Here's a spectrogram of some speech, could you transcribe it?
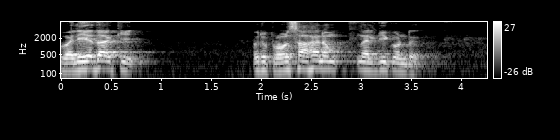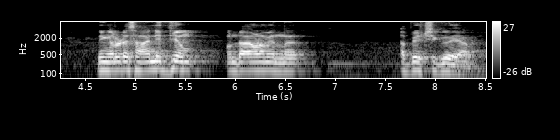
വലിയതാക്കി ഒരു പ്രോത്സാഹനം നൽകിക്കൊണ്ട് നിങ്ങളുടെ സാന്നിധ്യം ഉണ്ടാവണമെന്ന് അപേക്ഷിക്കുകയാണ്.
